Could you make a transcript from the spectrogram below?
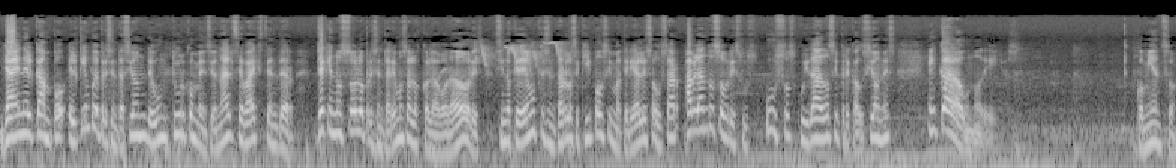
Ya en el campo, el tiempo de presentación de un tour convencional se va a extender, ya que no solo presentaremos a los colaboradores, sino que debemos presentar los equipos y materiales a usar, hablando sobre sus usos, cuidados y precauciones en cada uno de ellos. Comienzo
